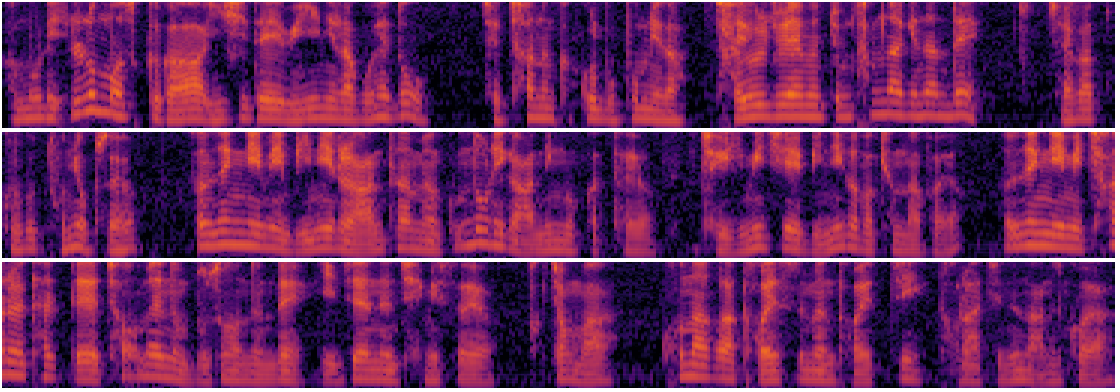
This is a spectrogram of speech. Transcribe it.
아무리 일론 머스크가 이 시대의 위인이라고 해도 제 차는 그 꼴 못 봅니다. 자율주행은 좀 탐나긴 한데 제가 그리고 돈이 없어요. 선생님이 미니를 안 타면 꿈돌이가 아닌 것 같아요. 제 이미지에 미니가 박혔나 봐요. 선생님이 차를 탈 때 처음에는 무서웠는데 이제는 재밌어요. 걱정 마. 코나가 더했으면 더했지 덜하지는 않을 거야.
